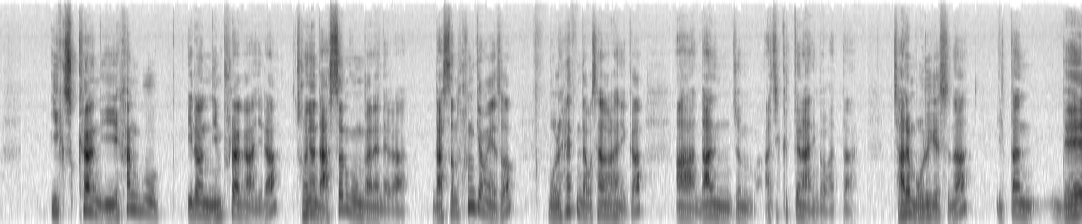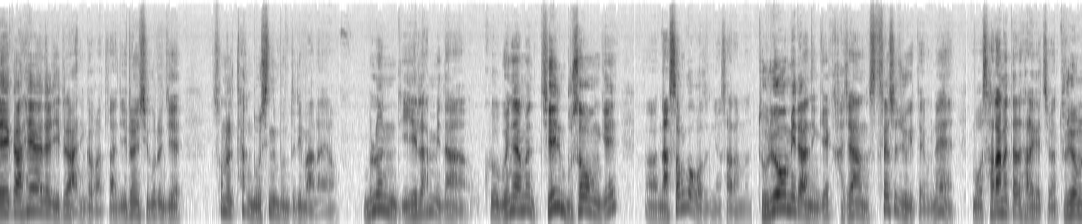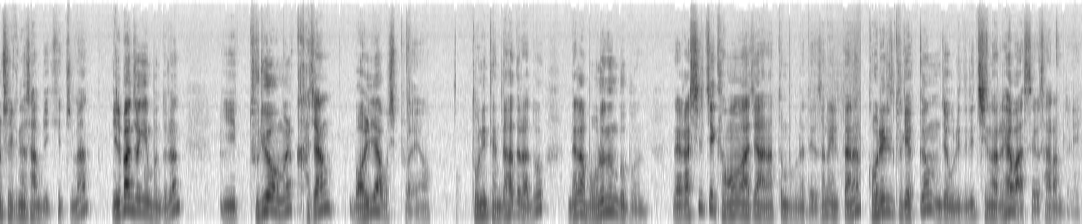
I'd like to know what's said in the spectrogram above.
익숙한 이 한국 이런 인프라가 아니라 전혀 낯선 공간에 내가 낯선 환경에서 뭘 해야 된다고 생각을 하니까 아난좀 아직 그때는 아닌 것 같다. 잘은 모르겠으나 일단 내가 해야 될 일은 아닌 것 같다. 이런 식으로 이제 손을 탁 놓으시는 분들이 많아요. 물론 이해를 합니다. 그 왜냐하면 제일 무서운 게 어, 낯선 거거든요. 사람은 두려움이라는 게 가장 스트레스 주기 때문에 뭐 사람에 따라 다르겠지만 두려움을 즐기는 사람도 있겠지만 일반적인 분들은 이 두려움을 가장 멀리 하고 싶어 해요. 돈이 된다 하더라도 내가 모르는 부분, 내가 실제 경험하지 않았던 부분에 대해서는 일단은 거리를 두게끔 이제 우리들이 진화를 해왔어요 사람들이.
